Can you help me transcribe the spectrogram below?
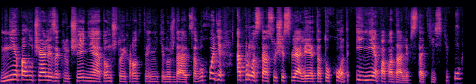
не получали заключение о том, что их родственники нуждаются в уходе, а просто осуществляли этот уход и не попадали в статистику,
